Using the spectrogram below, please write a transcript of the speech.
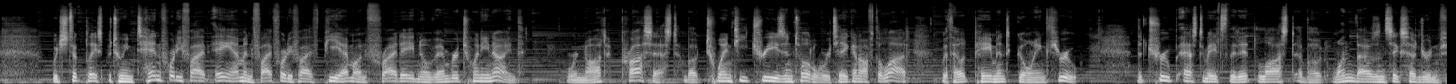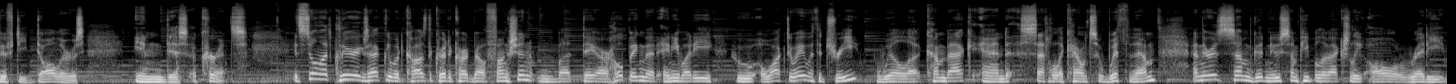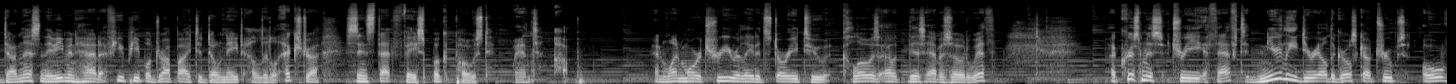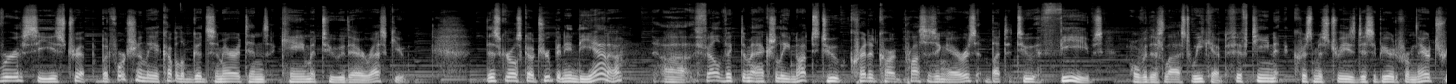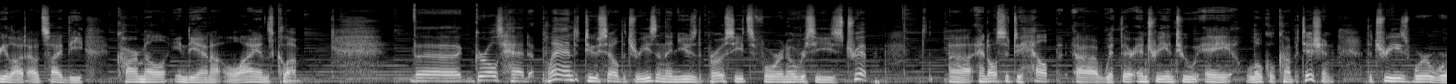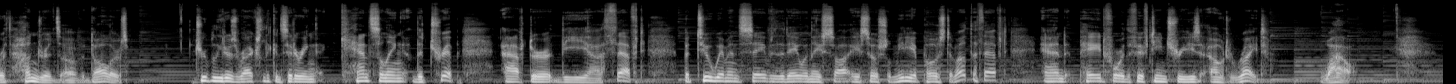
which took place between 10:45 a.m. and 5:45 p.m. on Friday, November 29th, were not processed. About 20 trees in total were taken off the lot without payment going through. The troop estimates that it lost about $1,650 in this occurrence. It's still not clear exactly what caused the credit card malfunction, but they are hoping that anybody who walked away with a tree will uh, come back and settle accounts with them. And there is some good news. Some people have actually already done this, and they've even had a few people drop by to donate a little extra since that Facebook post went up. And one more tree related story to close out this episode with. A Christmas tree theft nearly derailed the Girl Scout troop's overseas trip, but fortunately, a couple of good Samaritans came to their rescue. This Girl Scout troop in Indiana uh, fell victim actually not to credit card processing errors, but to thieves over this last weekend. 15 Christmas trees disappeared from their tree lot outside the Carmel, Indiana Lions Club. The girls had planned to sell the trees and then use the proceeds for an overseas trip, uh, and also to help uh, with their entry into a local competition. The trees were worth hundreds of dollars. Troop leaders were actually considering canceling the trip after the uh, theft, but two women saved the day when they saw a social media post about the theft and paid for the 15 trees outright. Wow.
